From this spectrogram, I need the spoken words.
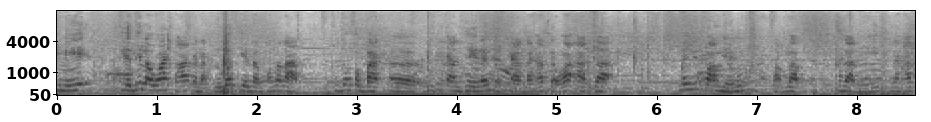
ีนี้เทียนที่เราไหว้พระกันอะหรือว่าเทียนตามท้องตลาดคุณสมบัติเอ่อวิธีการเทได้เหมือนกันนะครับ แต่ว่าอาจจะ ไม่มีความเหนียวนุ่มสำหรับขนาดนี้นะครับ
